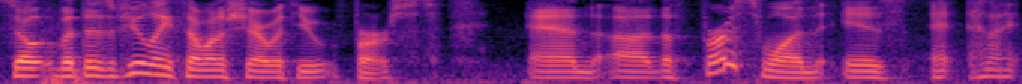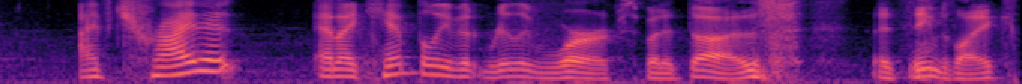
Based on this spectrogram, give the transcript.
So, but there's a few links I want to share with you first, and uh, the first one is, and I I've tried it, and I can't believe it really works, but it does. It seems like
